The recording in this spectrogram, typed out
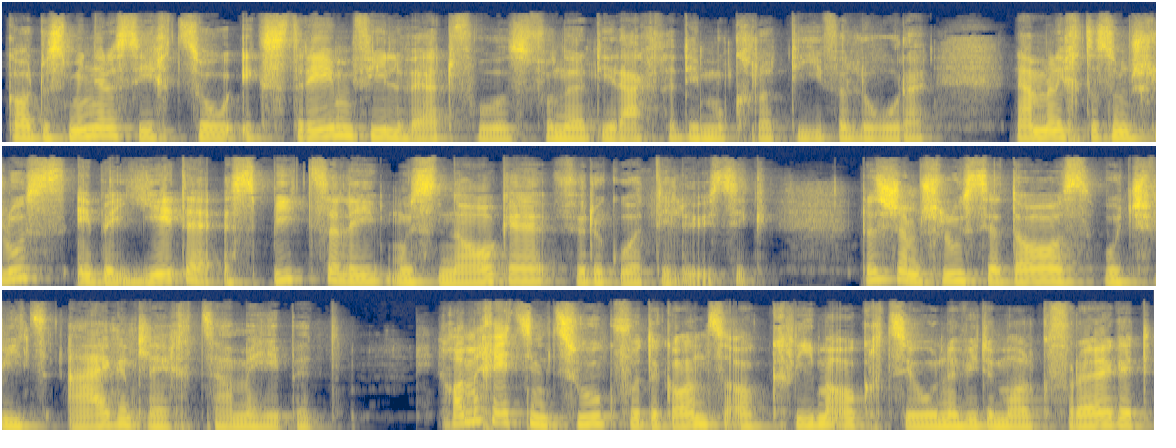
geht aus meiner Sicht so extrem viel Wertvolles von einer direkten Demokratie verloren. Nämlich, dass am Schluss eben jeder ein bisschen muss nachgeben für eine gute Lösung. Das ist am Schluss ja das, was die Schweiz eigentlich zusammenhebt. Ich habe mich jetzt im Zug von der ganzen Klimaaktionen wieder mal gefragt,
